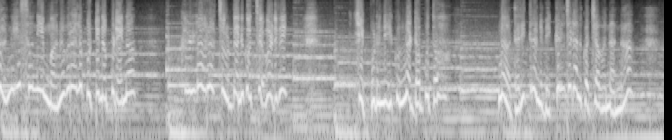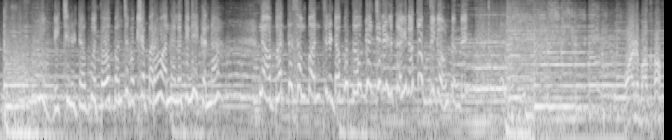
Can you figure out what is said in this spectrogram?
కనీసం నీ మనవరాలు పుట్టినప్పుడైనా కళ్ళారా చూడ్డానికి వచ్చేవాడివి. ఇప్పుడు నీకున్న డబ్బుతో నా దరిద్రాన్ని వెక్కిరించడానికి వచ్చావా నాన్న? నువ్విచ్చిన డబ్బుతో పంచభక్ష పరమాన్నాలు తినే కన్నా నా భర్త సంపాదించిన డబ్బుతో గజ్జనీళ్ళు తగిన తృప్తిగా ఉంటుంది. వాడి ముఖం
